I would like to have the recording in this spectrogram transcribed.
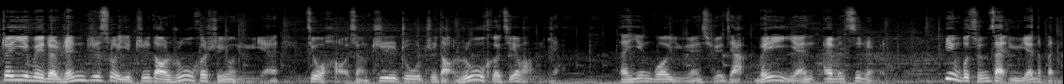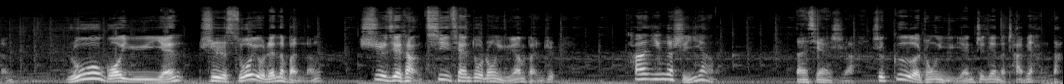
这意味着人之所以知道如何使用语言，就好像蜘蛛知道如何结网一样。但英国语言学家维言·埃文斯认为，并不存在语言的本能。如果语言是所有人的本能，世界上七千多种语言本质，它应该是一样的。但现实啊，是各种语言之间的差别很大。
